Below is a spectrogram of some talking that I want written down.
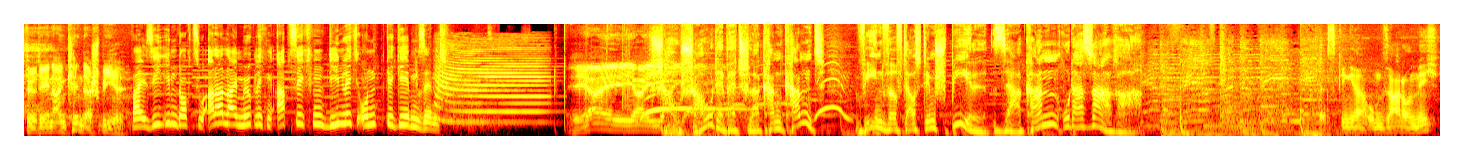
für den ein Kinderspiel. weil sie ihm doch zu allerlei möglichen Absichten dienlich und gegeben sind. Ja, ja, ja. Schau, schau, der Bachelor kann Kant. Wen wirft er aus dem Spiel? Serkan oder Sarah? Es ging ja um Sarah und mich.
